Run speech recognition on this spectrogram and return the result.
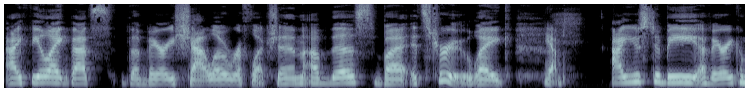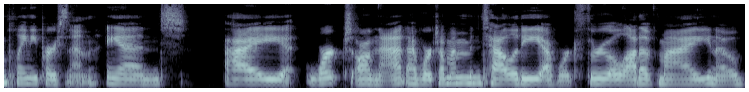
I feel like that's the very shallow reflection of this, but it's true. Like, Yeah. I used to be a very complainy person, and I worked on that. I've worked on my mentality. I've worked through a lot of my, you know,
